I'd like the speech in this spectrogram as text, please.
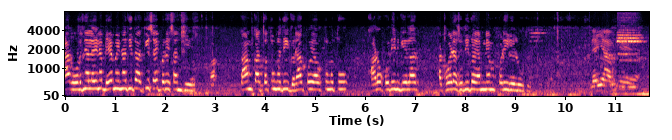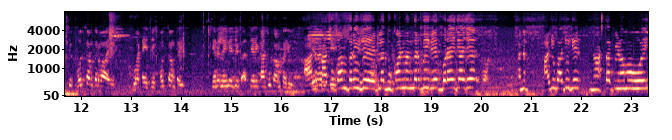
આ રોડને લઈને બે મહિનાથી તો અતિશય પરેશાન છીએ. કામકાજ થતું નથી ગ્રાહક કોઈ આવતું નહોતું. ખાડો ખોદીને ગયેલા અઠવાડિયા સુધી તો એમને એમ પડી રહેલું હતું. ને અહીંયા જે ખોદકામ કરવા માટે જે ખોદકામ કર્યું. તેને લઈને જે અત્યારે કાચું કામ કર્યું. હાલ કાચું કામ કર્યું છે એટલે દુકાનની અંદર બી રેત ભરાઈ જાય છે. અને આજુબાજુ જે નાસ્તા પીણામાં હોય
